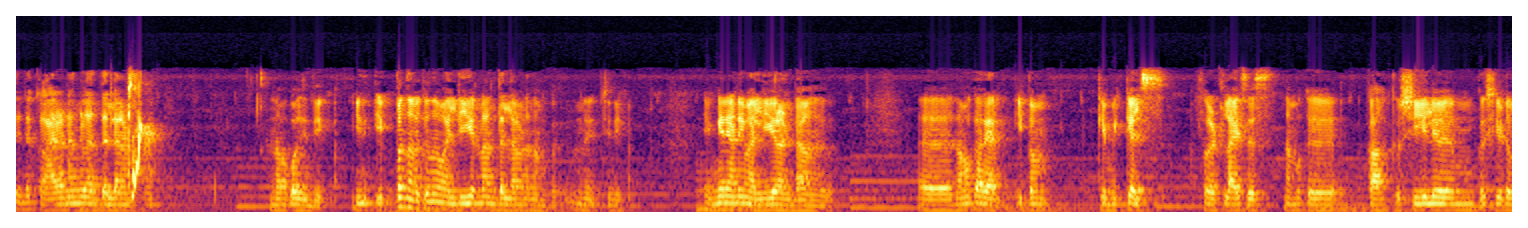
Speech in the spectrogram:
മലിനീകരണത്തിന്റെ കാരണങ്ങൾ എന്തെല്ലാം നമുക്ക് ചിന്തിക്കാം. ഇപ്പം നടക്കുന്ന മലിനീകരണം എന്തെല്ലാമാണ് നമുക്ക് ഒന്ന് ചിന്തിക്കാം. എങ്ങനെയാണ് ഈ മലിനീകരണം ഉണ്ടാകുന്നത്? നമുക്കറിയാം ഇപ്പം കെമിക്കൽസ് ഫെർട്ടിലൈസേഴ്സ് നമുക്ക് കൃഷിയിൽ കൃഷിയുടെ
